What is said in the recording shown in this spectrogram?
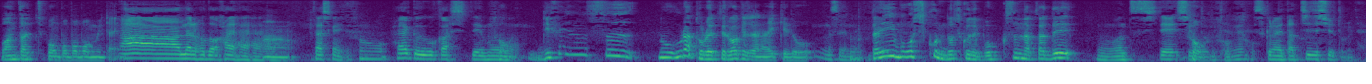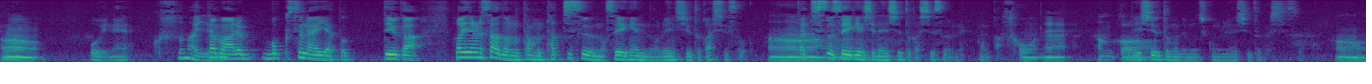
ワンタッチポンポンポンポンみたいな。ああなるほど。はいはいはい、はい。うん。確かに。その早く動かしてそう。もディフェンスの裏取れてるわけじゃないけどうそうやね。だいぶ押し込んで押し込んでボックスの中でうんワンツーしてシュートみたいなね。そう少ないタッチでシュートみたいな、うん。ボ多いね。ックス内で多分あれボックス内やとっていうかファイナルサードの多分タッチ数の制限の練習とかしてそう。タタッチ数制限して練習とかしてそうよね。なんか。そうね。なんか。でシュートまで持ち込む練習とかしてそう。うん。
